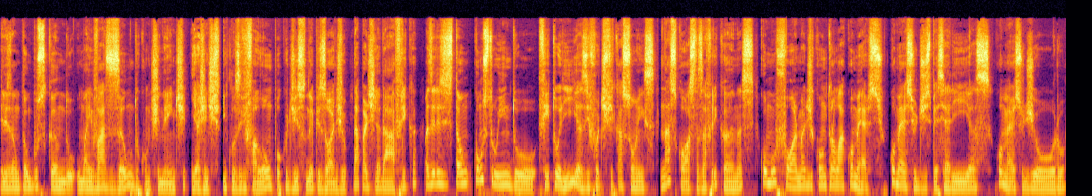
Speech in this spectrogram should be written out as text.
eles não estão buscando uma invasão do continente, e a gente inclusive falou um pouco disso no episódio da partilha da África, mas eles estão construindo feitorias e fortificações nas costas africanas como forma de controlar comércio. Comércio de especiarias, comércio de ouro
